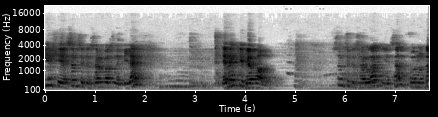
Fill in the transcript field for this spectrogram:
Bir şeye sımsıkı sarılmasını bilen demek ki vefalı. Sımsıkı sarılan insan sonunda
